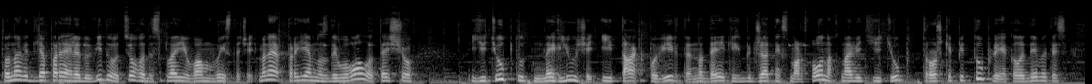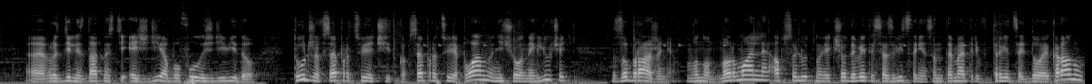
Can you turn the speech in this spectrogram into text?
то навіть для перегляду відео цього дисплею вам вистачить. Мене приємно здивувало те, що YouTube тут не глючить. І так, повірте, на деяких бюджетних смартфонах навіть YouTube трошки підтуплює, коли дивитесь е, в роздільній здатності HD або Full HD відео. Тут же все працює чітко, все працює плавно, нічого не глючить. Зображення, воно нормальне абсолютно. Якщо дивитися з відстані сантиметрів 30 до екрану,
